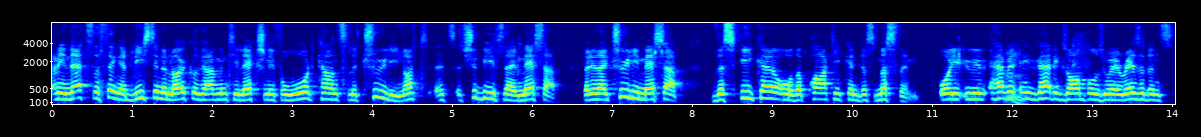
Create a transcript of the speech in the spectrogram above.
I mean, that's the thing. At least in a local government election, if a ward councillor truly not, it should be if they mess up, but if they truly mess up, the speaker or the party can dismiss them. Or you, you have it, you've had examples where residents,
